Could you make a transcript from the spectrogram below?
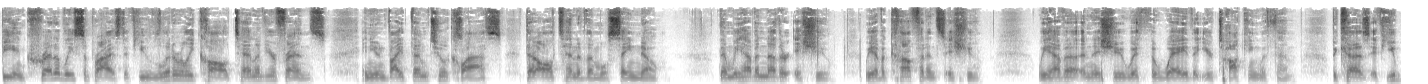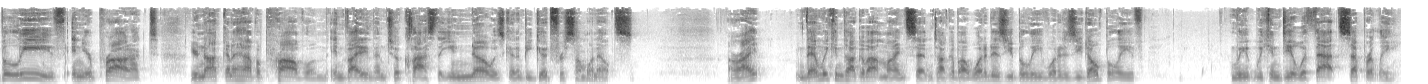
be incredibly surprised if you literally call 10 of your friends and you invite them to a class that all 10 of them will say no. Then we have another issue. We have a confidence issue we have a, an issue with the way that you're talking with them. Because if you believe in your product, you're not going to have a problem inviting them to a class that you know is going to be good for someone else. All right? then we can talk about mindset and talk about what it is you believe, what it is you don't believe. We, we can deal with that separately.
